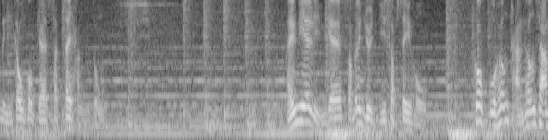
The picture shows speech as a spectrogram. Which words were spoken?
命救國嘅實際行動。喺呢一年嘅十一月二十四號，國父響檀香山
